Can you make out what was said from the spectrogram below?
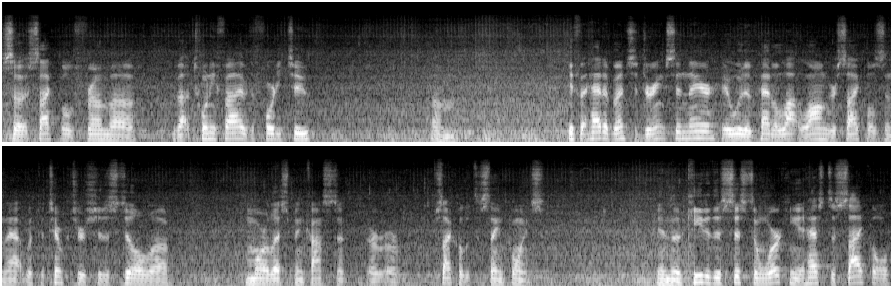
So it cycled from uh, about 25 to 42. Um, if it had a bunch of drinks in there, it would have had a lot longer cycles than that, but the temperature should have still uh, more or less been constant or, or cycled at the same points. And the key to this system working, it has to cycle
